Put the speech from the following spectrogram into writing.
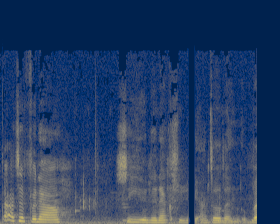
That's it for now. See you in the next video. Until then, goodbye.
